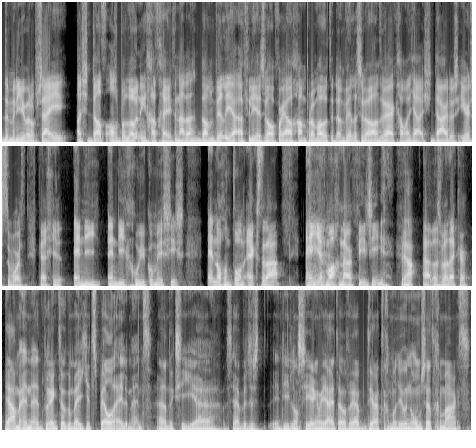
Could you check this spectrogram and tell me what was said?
de manier waarop zij, als je dat als beloning gaat geven, nou dan, dan willen je affiliates wel voor jou gaan promoten. Dan willen ze wel aan het werk gaan. Want ja, als je daar dus eerste wordt, krijg je en die, en die goede commissies. En nog een ton extra. En je mag naar Fiji. Ja. Ja, dat is wel lekker. Ja, maar en het brengt ook een beetje het spelelement. Hè? Want Ik zie, eh, ze hebben dus in die lancering waar jij het over hebt, 30 miljoen omzet gemaakt.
